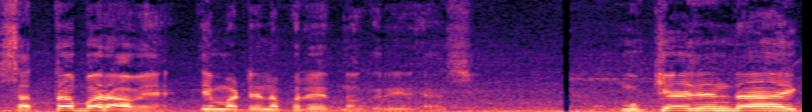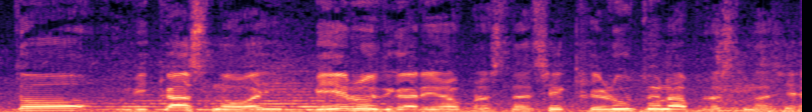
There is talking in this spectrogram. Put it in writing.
સત્તા પર આવે તે માટેના પ્રયત્નો કરી રહ્યા છે. મુખ્ય એજન્ડા એક તો વિકાસનો હોય, બેરોજગારીનો પ્રશ્ન છે, ખેડૂતોના પ્રશ્ન છે.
